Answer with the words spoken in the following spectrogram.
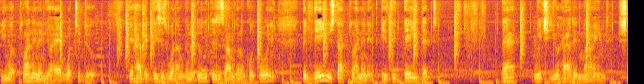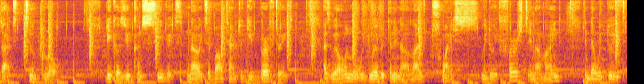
you were planning in your head what to do. You have it, this is what I'm going to do, this is how I'm going to go through it. The day you start planning it is the day that that which you had in mind starts to grow because you conceive it. Now it's about time to give birth to it. As we all know, we do everything in our life twice. We do it first in our mind, and then we do it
